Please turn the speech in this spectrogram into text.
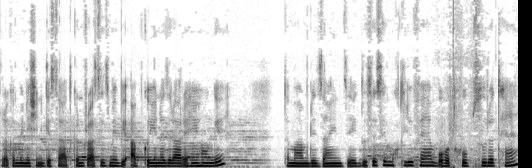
कलर कम्बिनेशन के साथ कंट्रासेस में भी आपको ये नज़र आ रहे होंगे। तमाम डिज़ाइंस एक दूसरे से मुख्तलिफ़ हैं, बहुत खूबसूरत हैं।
